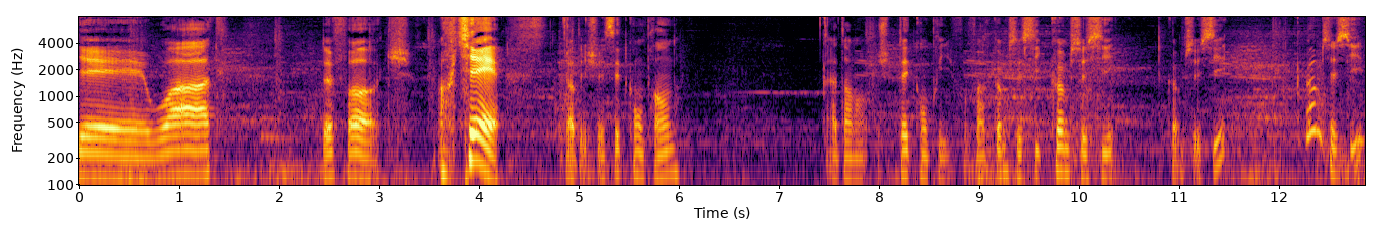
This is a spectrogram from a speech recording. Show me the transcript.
What the fuck? Ok! Attendez, je vais essayer de comprendre. Attends, j'ai peut-être compris. Faut faire comme ceci, comme ceci, comme ceci, comme ceci,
